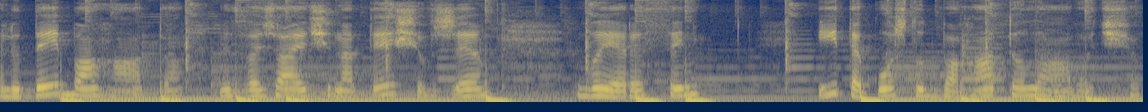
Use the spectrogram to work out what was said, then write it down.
Людей багато, незважаючи на те, що вже вересень. І також тут багато лавочок.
